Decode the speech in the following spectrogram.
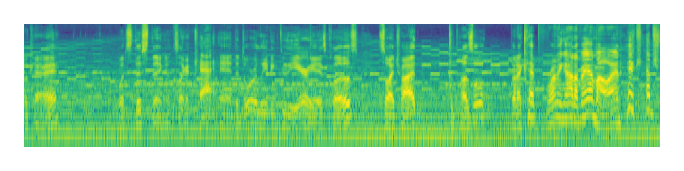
Okay. What's this thing? It's like a cat head. The door leading through the area is closed, so I tried the puzzle, but I kept running out of ammo and it kept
